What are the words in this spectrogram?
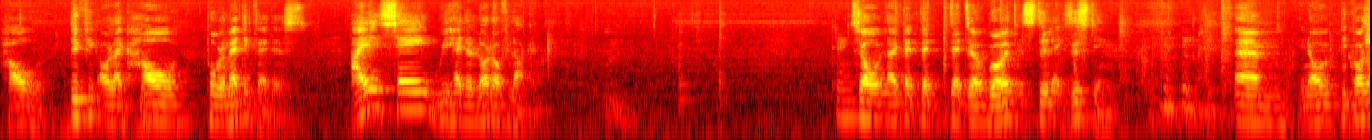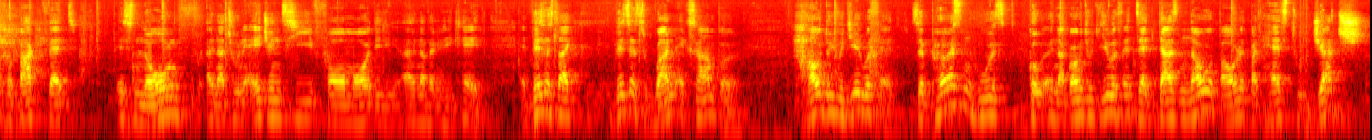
how difficult or like how problematic that is. I say we had a lot of luck. Thank So like that, that, that the world is still existing. um, you know, because of a bug that is known uh, to an agency for more de- another decade. And this is like, this is one example. How do you deal with it? The person who is go- uh, going to deal with it that doesn't know about it but has to judge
